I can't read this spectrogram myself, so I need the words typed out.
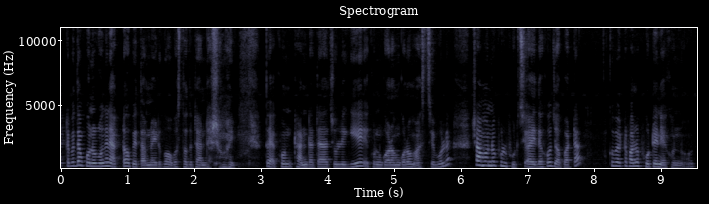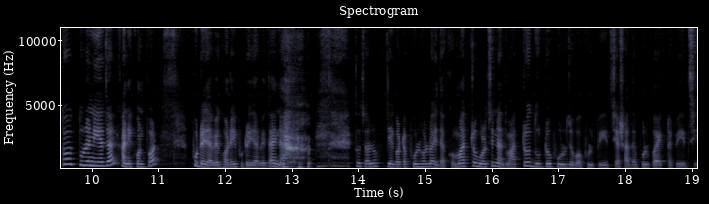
একটা পেতাম, কোনো কোনো দিন একটাও পেতাম না, এরকম অবস্থা তো ঠান্ডার সময়। তো এখন ঠান্ডাটা চলে গিয়ে এখন গরম গরম আসছে বলে সামান্য ফুল ফুটছে। আর দেখো জবাটা খুব একটা ভালো ফোটেনি এখনও তো তুলে নিয়ে যায় খানিক্ষণ পর ফুটে যাবে, ঘরেই ফুটে যাবে, তাই না? তো চলো, যে কটা ফুল হলো, এই দেখো, মাত্র বলছি না, মাত্র দুটো ফুল জবা ফুল পেয়েছি আর সাদা ফুল কয়েকটা পেয়েছি।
